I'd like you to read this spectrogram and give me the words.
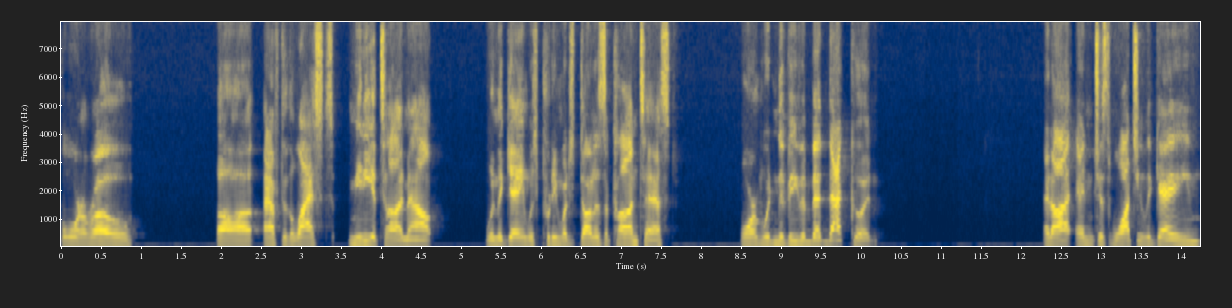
four in a row uh, after the last media timeout when the game was pretty much done as a contest, or wouldn't have even been that good. And I and just watching the game,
